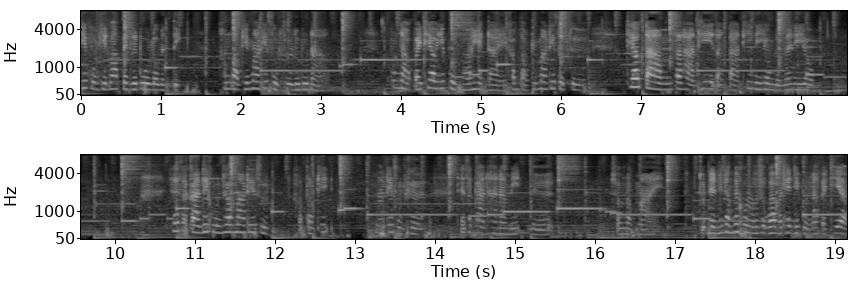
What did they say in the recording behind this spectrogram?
ที่คุณคิดว่าเป็นฤดูโรแมนติกคำตอบที่มากที่สุดคือฤดูหนาว คุณอยากไปเที่ยวญี่ปุ่นเพราะเหตุใดคำตอบที่มากที่สุดคือ เที่ยวตามสถานที่ต่างๆ ที่นิยมหรือไม่นิยม เทศกาลที่คุณชอบมากที่สุดคำตอบที่มากที่สุดคือ เทศกาลฮานามิหรือชมดอกไม้ จุดเด่นที่ทำให้คุณรู้สึกว่าประเทศญี่ปุ่นน่าไปเที่ยว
